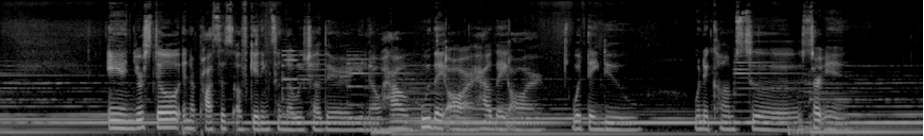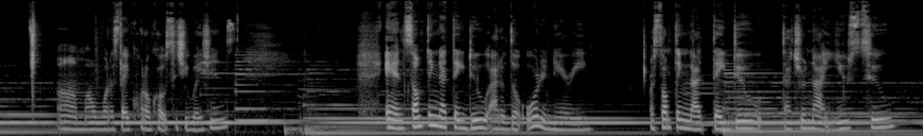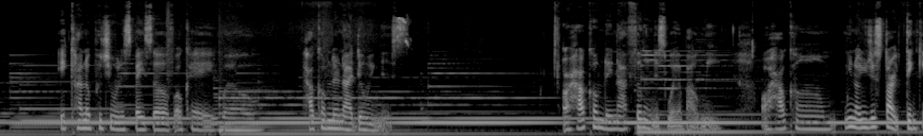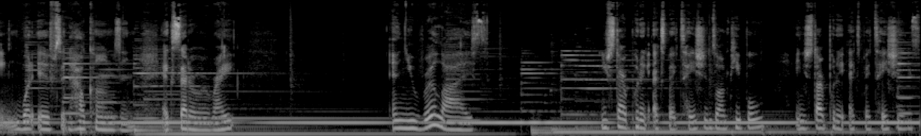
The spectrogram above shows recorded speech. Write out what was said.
And you're still in the process of getting to know each other, you know, how who they are, how they are, what they do when it comes to certain um, I want to say quote unquote situations. And something that they do out of the ordinary, or something that they do that you're not used to, it kind of puts you in a space of, okay, well, how come they're not doing this? Or how come they're not feeling this way about me? Or how come, you know, you just start thinking what ifs and how comes and etc., right? and you realize you start putting expectations on people and you start putting expectations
